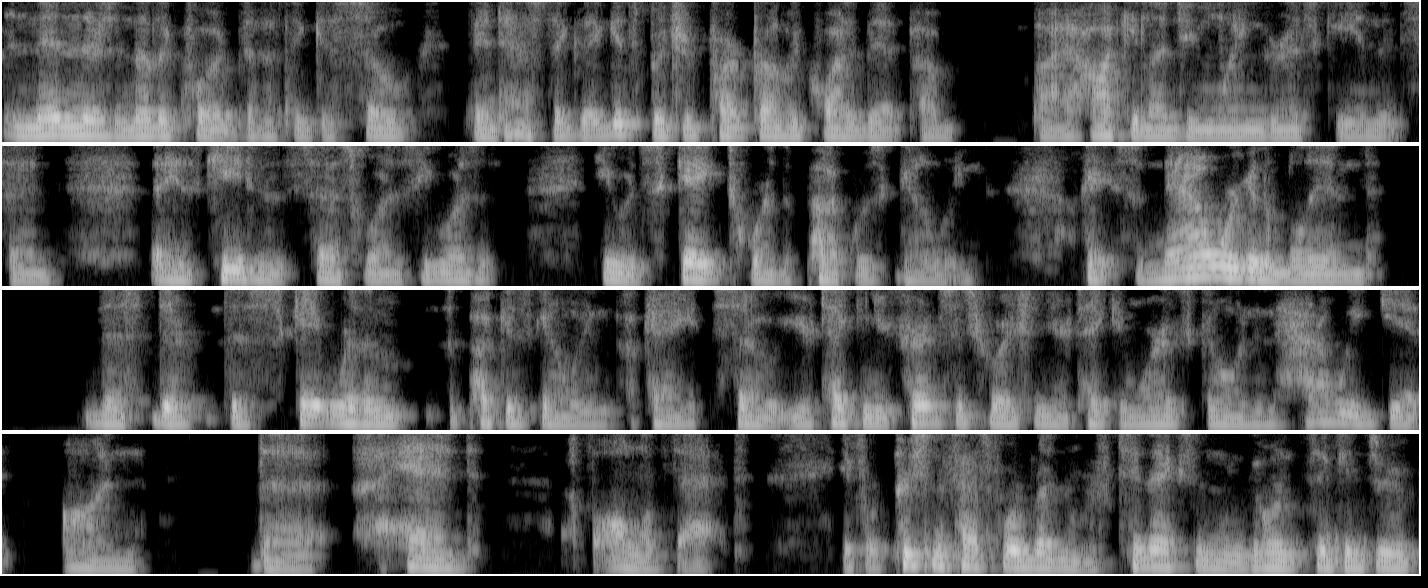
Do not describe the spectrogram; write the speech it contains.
And then there's another quote that I think is so fantastic that gets butchered part probably quite a bit by, by hockey legend Wayne Gretzky, and it said that his key to success was he wasn't he would skate to where the puck was going. Okay, so now we're going to blend this this skate where the, the puck is going okay? So you're taking your current situation you're taking where it's going and how do we get on the head of all of that? If we're pushing the fast forward button we're 10x and going thinking through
